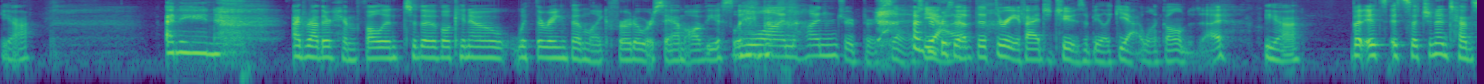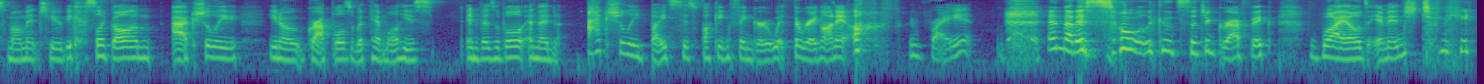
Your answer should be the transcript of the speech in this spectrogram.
Yeah. I mean, I'd rather him fall into the volcano with the ring than like Frodo or Sam, obviously. One hundred percent. Yeah, 100%. of the three, if I had to choose, I'd be like, yeah, I want Gollum to die. Yeah. But it's it's such an intense moment too because like Gollum actually, you know, grapples with him while he's invisible and then actually bites his fucking finger with the ring on it off. Right? And that is so like it's such a graphic, wild image to me.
